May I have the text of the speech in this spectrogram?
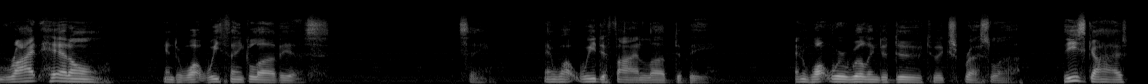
right head on into what we think love is. See? And what we define love to be. And what we're willing to do to express love. These guys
